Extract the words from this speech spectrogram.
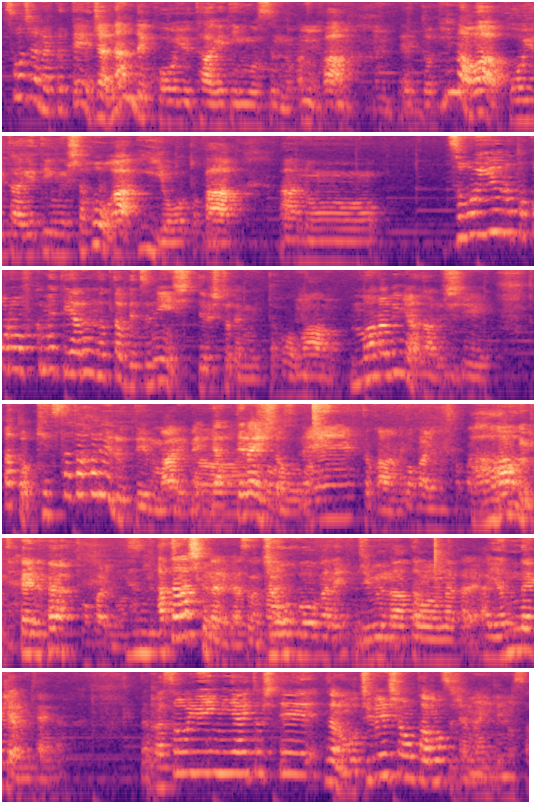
そうじゃなくてじゃあなんでこういうターゲティングをするのかとか、えっと、今はこういうターゲティングした方がいいよとか、あのーそういうのところを含めてやるんだったら別に知ってる人でも行った方が学びにはなるし、あとケツ叩かれるっていうのもあるよね。やってない人とかわかりますあまあみたいな。すわかります。新しくなるからその情報がね、自分の頭の中であやんなきゃみたいな。だからそういう意味合いとしてそのモチベーションを保つじゃないけどさ、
